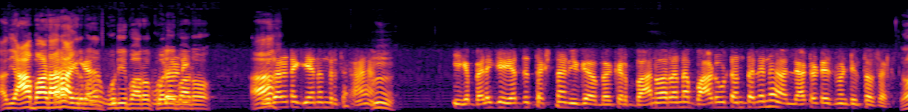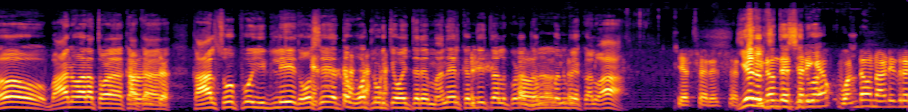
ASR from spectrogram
ಅದು ಯಾವ ಬಾಡಾರ ಆಗಿರ್ಬೋದು. ಕುಡಿ ಬಾರೋ ಕೋಳಿ ಬಾಡೋ ಉದಾಹರಣೆಗೆ ಏನಂದ್ರೆ ಸರ್ ಹ್ಮ್. ಈಗ ಬೆಳಗ್ಗೆ ಎದ್ದ ತಕ್ಷಣ ಈಗ ಬೇಕಾದ್ರೆ ಭಾನುವಾರನ ಬಾಡೂಟ ಅಂತಲೇನೆ ಅಲ್ಲಿ ಅಡ್ವರ್ಟೈಸ್ಮೆಂಟ್ ಇರ್ತಾವ ಸರ್. ಓ ಭಾನುವಾರ ತೊ- ಕ- ಕ- ಕಾಲ್ ಸೂಪು ಇಡ್ಲಿ ದೋಸೆ ಅಂತ ಹೋಟ್ಲ್ ಹುಡುಕಿ ಹೋಯ್ತಾರೆ. ಮನೇಲಿ ಖಂಡಿತ ಅಲ್ಲಿ ಕೂಡ ಗಮ್ ಅನ್ಬೇಕಲ್ವಾ ಎಸ್ ಸರ್ ಎಸ್ ಸರ್ ಏನ್ ಅನ್ಸುತ್ತೆ ಇನ್ನೊಂದ್ ಸರ್ ಈಗ ಒನ್ ಡೌನ್ ಆಡಿದ್ರೆ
